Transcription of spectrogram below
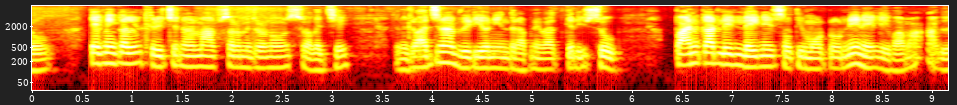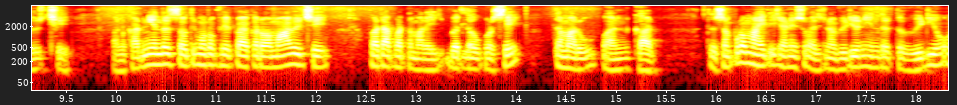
મિત્રો. ટેકનિકલ ખેડૂત ચેનલમાં આપ સર્વ મિત્રોનું સ્વાગત છે. તો મિત્રો, આજના વિડીયોની અંદર આપણે વાત કરીશું પાન કાર્ડ લઈને સૌથી મોટો નિર્ણય લેવામાં આવ્યો છે. પાન કાર્ડની અંદર સૌથી મોટો ફેરફાર કરવામાં આવ્યો છે. ફટાફટ તમારે બદલાવવું પડશે તમારું પાન કાર્ડ. તો સંપૂર્ણ માહિતી જાણીશું આજના વિડીયોની અંદર. તો વીડિયો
